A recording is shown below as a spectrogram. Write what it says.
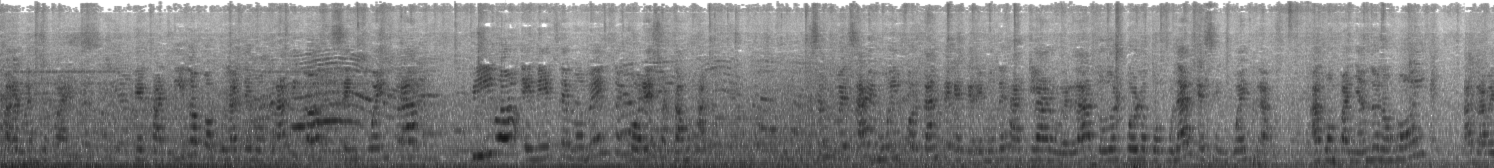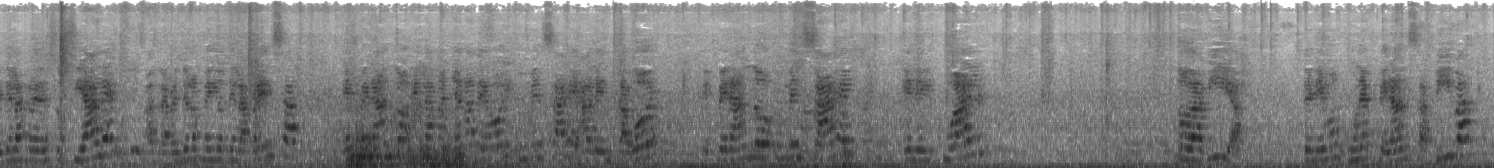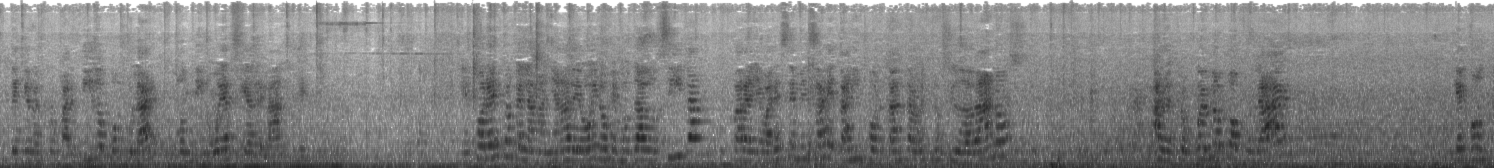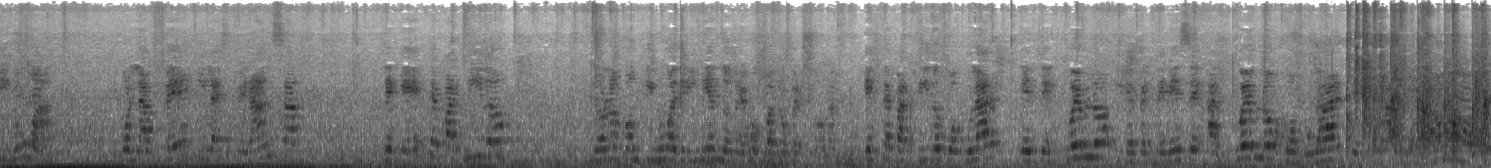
para nuestro país. El Partido Popular Democrático se encuentra vivo en este momento y por eso estamos aquí. Ese es un mensaje muy importante que queremos dejar claro, ¿verdad? Todo el pueblo popular que se encuentra acompañándonos hoy a través de las redes sociales, a través de los medios de la prensa, esperando en la mañana de hoy un mensaje alentador, esperando un mensaje en el cual todavía tenemos una esperanza viva de que nuestro Partido Popular continúe hacia adelante. Es por esto que en la mañana de hoy nos hemos dado cita para llevar ese mensaje tan importante a nuestros ciudadanos, a nuestro pueblo popular, que continúa con la fe y la esperanza de que este partido no lo continúe dirigiendo tres o cuatro personas. Este Partido Popular es del pueblo y le pertenece al pueblo popular de Hermanos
